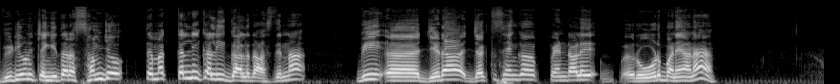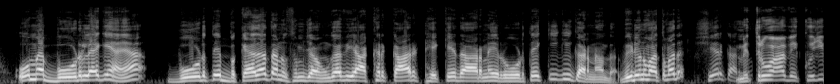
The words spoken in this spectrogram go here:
ਵੀਡੀਓ ਨੂੰ ਚੰਗੀ ਤਰ੍ਹਾਂ ਸਮਝੋ ਤੇ ਮੈਂ ਕੱਲੀ ਕੱਲੀ ਗੱਲ ਦੱਸ ਦਿੰਨਾ। ਵੀ ਜਿਹੜਾ ਜਗਤ ਸਿੰਘ ਪਿੰਡ ਵਾਲੇ ਰੋਡ ਬਣਿਆ ਨਾ, ਉਹ ਮੈਂ ਬੋਰਡ ਲੈ ਕੇ ਆਇਆ। ਬੋਰਡ ਤੇ ਬਕਾਇਦਾ ਤੁਹਾਨੂੰ ਸਮਝਾਉਂਗਾ ਵੀ ਆਖਰਕਾਰ ਠੇਕੇਦਾਰ ਨੇ ਰੋਡ ਤੇ ਕੀ ਕੀ ਕਰਨਾ ਹੁੰਦਾ। ਵੀਡੀਓ ਨੂੰ ਵੱਧ ਤੋਂ ਵੱਧ ਸ਼ੇਅਰ ਕਰ ਮਿੱਤਰੋ ਆ ਵੇਖੋ ਜੀ,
